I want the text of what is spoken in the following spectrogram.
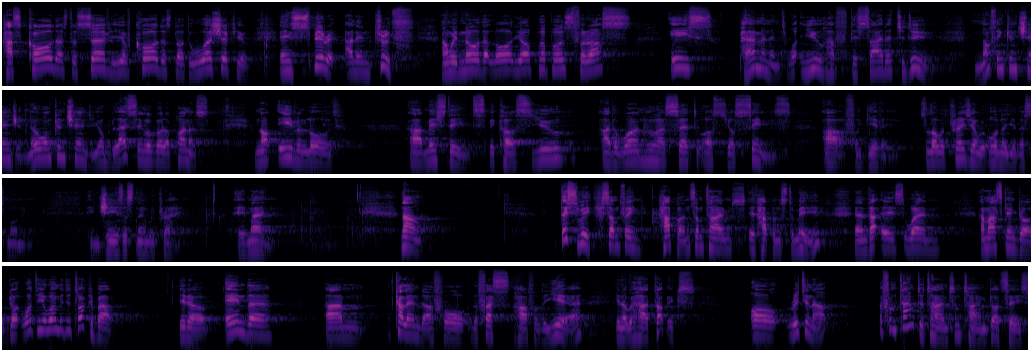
has called us to serve you. You have called us, Lord, to worship you in spirit and in truth. And we know that, Lord, your purpose for us is permanent, what you have decided to do. Nothing can change it. No one can change it. Your blessing, O oh God, upon us. Not even, Lord, our misdeeds, because you are the one who has said to us, Your sins are forgiven. So, Lord, we praise you and we honor you this morning. In Jesus' name we pray. Amen. Now, this week something happened. Sometimes it happens to me, and that is when I'm asking God, God, what do you want me to talk about? You know, in the um, calendar for the first half of the year, you know, we had topics all written out. But from time to time, sometime God says,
